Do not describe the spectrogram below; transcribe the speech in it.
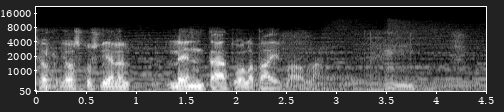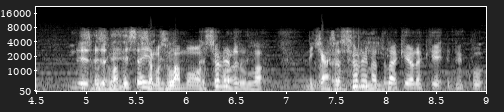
Se on, joskus vielä lentää tuolla taivaalla. Mm. Semmoisella, se- se- semmoisella se- moottoroidulla. Se oli liivi? tuleekin jollekin niinku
